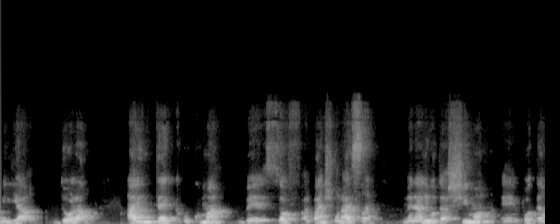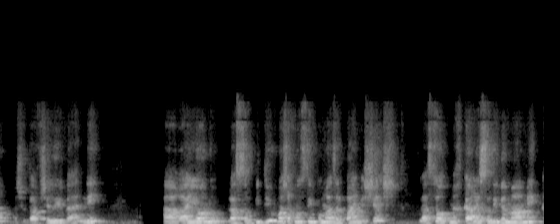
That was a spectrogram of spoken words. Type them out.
מיליארד דולר. איון טק הוקמה בסוף 2018, מנהלים אותה שמעון פוטר, השותף שלי ואני. הרעיון הוא לעשות בדיוק מה שאנחנו עושים פה מאז 2006, לעשות מחקר יסודי ומעמיק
